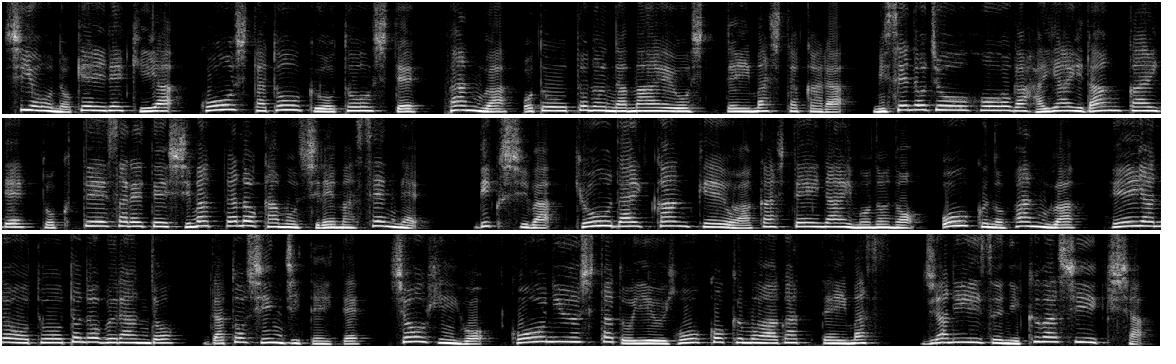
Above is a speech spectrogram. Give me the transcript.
仕様の経歴やこうしたトークを通してファンは弟の名前を知っていましたから店の情報が早い段階で特定されてしまったのかもしれませんね。陸氏は兄弟関係を明かしていないものの多くのファンは平野の弟のブランドだと信じていて商品を購入したという報告も上がっています。ジャニーズに詳しい記者。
